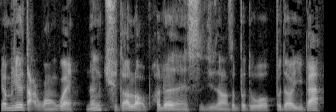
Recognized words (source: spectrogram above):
要么就打光棍。能娶到老婆的人实际上是不多，不到一半。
